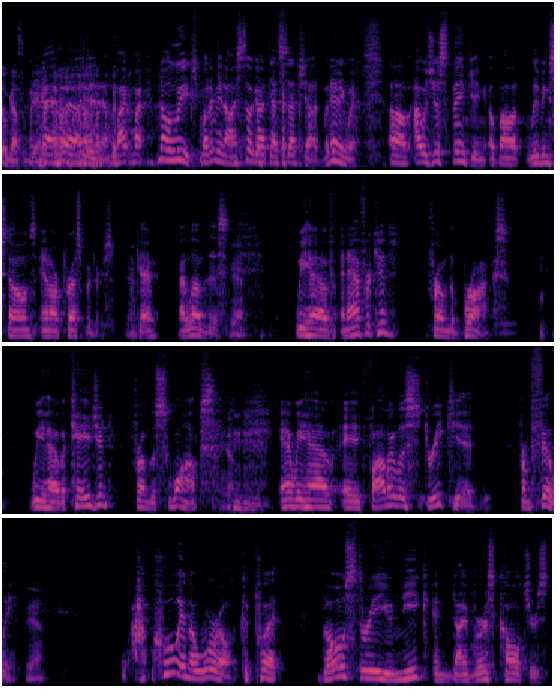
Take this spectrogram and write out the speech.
still got some games. well, my, my, no leaps, but I mean, I still got that set shot. But anyway, um, I was just thinking about Living Stones and our presbyters. Yeah. Okay, I love this. Yeah. We have an African from the Bronx. we have a Cajun from the swamps, yeah. and we have a fatherless street kid from Philly. Yeah. Who in the world could put those three unique and diverse cultures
